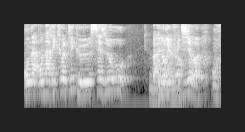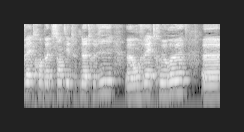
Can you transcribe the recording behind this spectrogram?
on a, on a récolté que 16 euros. Bah, on aurait pu dire, euh, on veut être en bonne santé toute notre vie, euh, on veut être heureux, euh,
